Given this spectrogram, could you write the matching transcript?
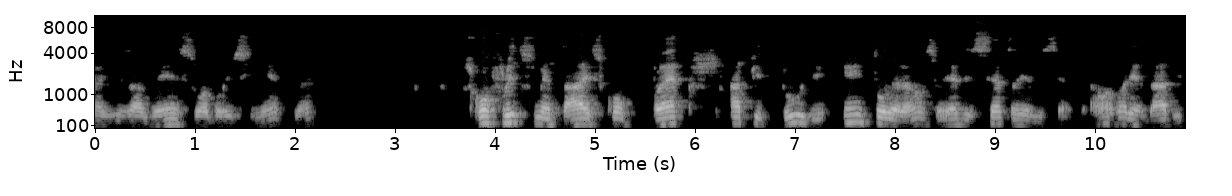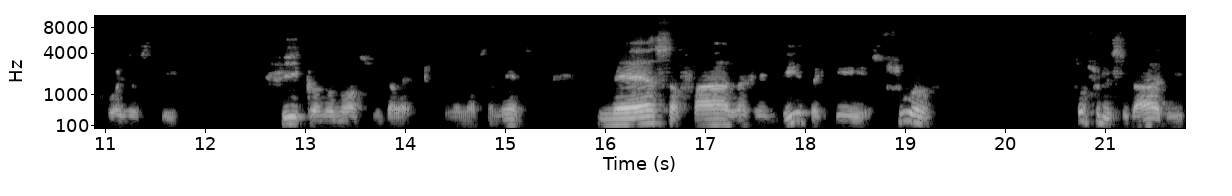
a desavença, o aborrecimento, né? os conflitos mentais complexos, atitude, intolerância, etc, etc. Há uma variedade de coisas que ficam no nosso intelecto, na nossa mente. Nessa fase, acredita que sua, sua felicidade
